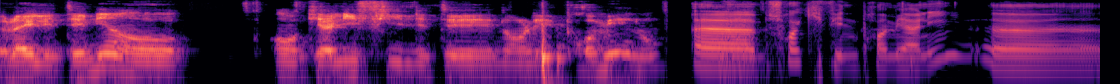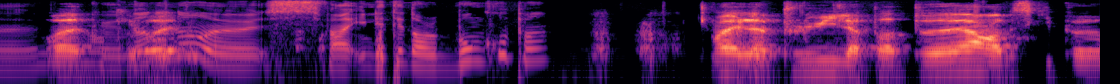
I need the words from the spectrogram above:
Là, il était bien. au- En qualif, il était dans les premiers, non? euh, je crois qu'il fait une première ligne. euh, Ouais, donc, donc, euh, non, ouais. non, non, euh, il était dans le bon groupe. Hein. Ouais, la pluie, il a pas peur, parce qu'il peut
